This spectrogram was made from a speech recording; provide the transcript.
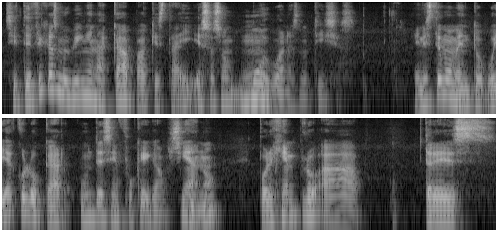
Si te fijas muy bien en la capa que está ahí, esas son muy buenas noticias. En este momento voy a colocar un desenfoque gaussiano, por ejemplo a 3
